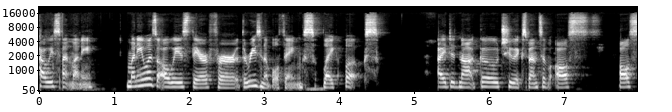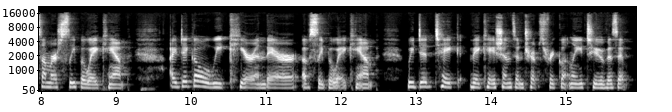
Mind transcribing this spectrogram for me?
How we spent money. Money was always there for the reasonable things, like books. I did not go to expensive all all summer sleepaway camp. I did go a week here and there of sleepaway camp. We did take vacations and trips frequently to visit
